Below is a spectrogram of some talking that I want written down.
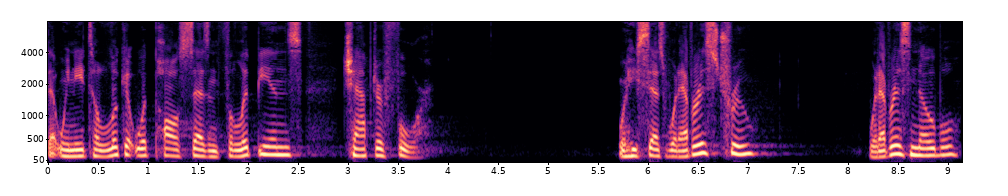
that we need to look at what Paul says in Philippians chapter 4, where he says, Whatever is true, whatever is noble,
